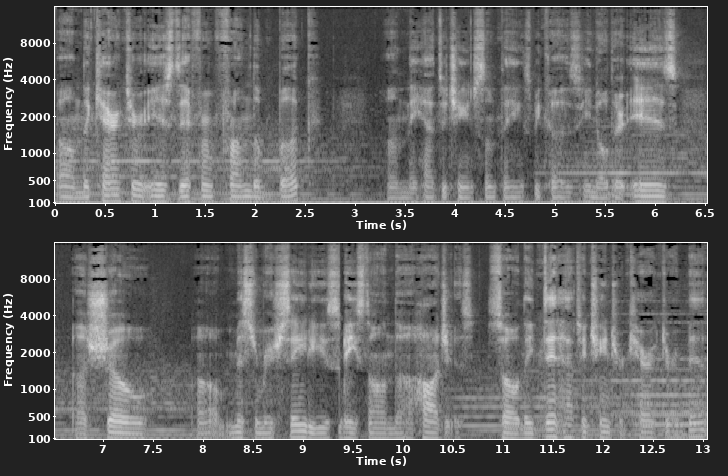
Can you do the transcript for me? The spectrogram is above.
um, the character is different from the book um, they had to change some things because you know there is a show uh, Mr. Mercedes based on the Hodges, so they did have to change her character a bit.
